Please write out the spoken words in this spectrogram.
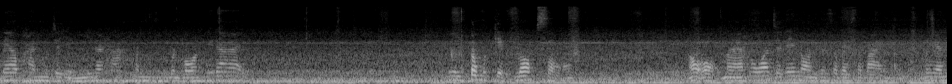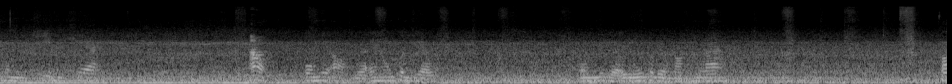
แมวพันธุ์มันจะอย่างนี้นะคะ มันมันร้อนไม่ได้ มันต้องมาเก็บรอบสอง เอาออกมา เพราะว่าจะได้นอนกันสบายๆไม่งั้นมันขี้มันแคบอ้าวผมไม่ออกเหลือไอ้น้องคนเดียวผมเหลือไอ้นุ้งคนเดียวนอนข้างล่างตอ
